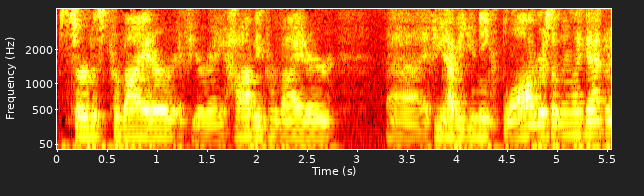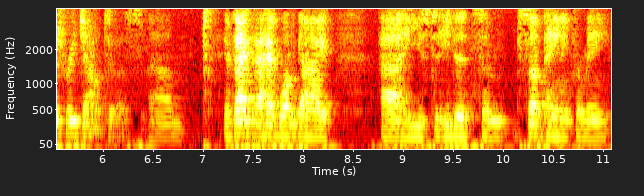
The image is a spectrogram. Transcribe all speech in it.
service provider, if you're a hobby provider, uh, if you have a unique blog or something like that, just reach out to us. Um, in fact, I had one guy. Uh, he used to. He did some sub painting for me.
